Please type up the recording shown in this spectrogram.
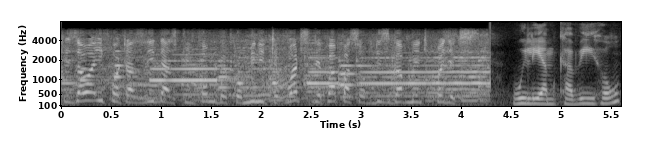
It is our effort as leaders to inform the community what's the purpose of these government projects. William Kabiho,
